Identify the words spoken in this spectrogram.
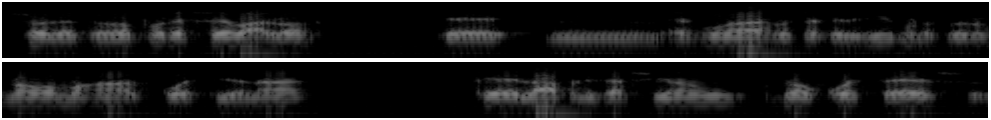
sobre todo por ese valor, que mm, es una de las cosas que dijimos. Nosotros no vamos a cuestionar que la aplicación no cueste eso,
